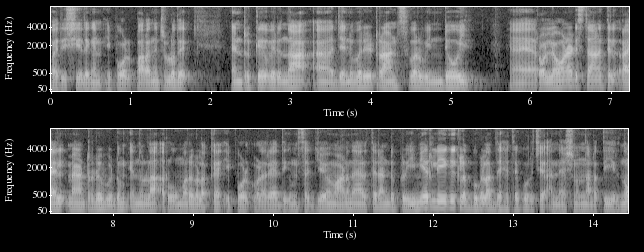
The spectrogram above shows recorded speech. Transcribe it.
പരിശീലകൻ ഇപ്പോൾ പറഞ്ഞിട്ടുള്ളത്. എൻട്രിക്ക് വരുന്ന ജനുവരി ട്രാൻസ്ഫർ വിൻഡോയിൽ ലോൺ അടിസ്ഥാനത്തിൽ റയൽ മാഡ്രിഡ് വിടും എന്നുള്ള റൂമറുകളൊക്കെ ഇപ്പോൾ വളരെയധികം സജീവമാണ്. നേരത്തെ രണ്ട് പ്രീമിയർ ലീഗ് ക്ലബ്ബുകൾ അദ്ദേഹത്തെക്കുറിച്ച് അന്വേഷണം നടത്തിയിരുന്നു.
